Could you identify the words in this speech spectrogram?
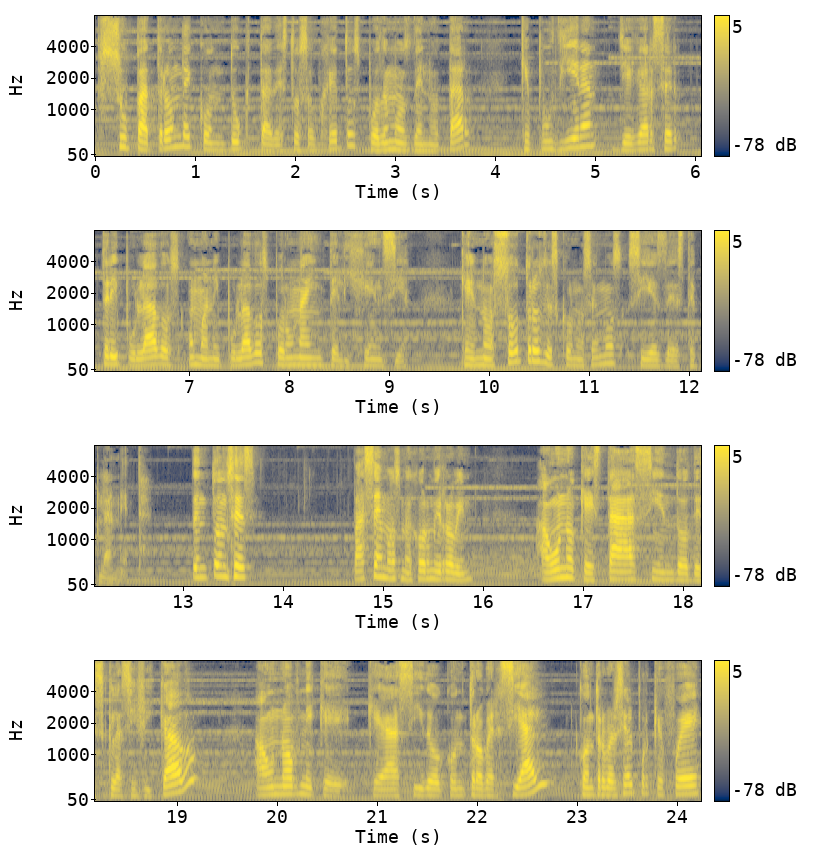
su patrón de conducta de estos objetos podemos denotar que pudieran llegar a ser tripulados o manipulados por una inteligencia que nosotros desconocemos si es de este planeta. Entonces, pasemos mejor, mi Robin, a uno que está siendo desclasificado, a un ovni que, que ha sido controversial, controversial porque fue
